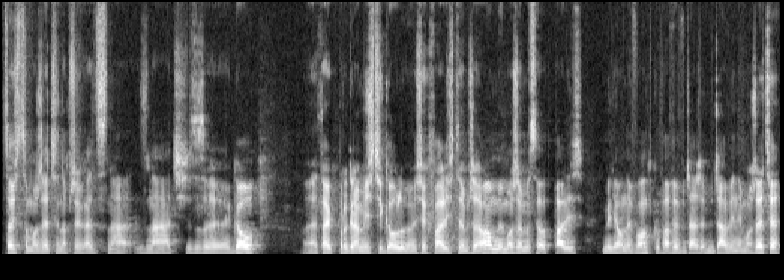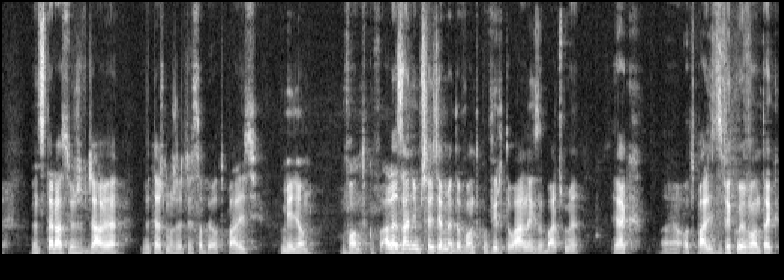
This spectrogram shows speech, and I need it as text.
Coś, co możecie na przykład zna, znać z Go. E, Tak programiści Go lubią się chwalić tym, że o, my możemy sobie odpalić miliony wątków, a wy w Javie nie możecie. Więc teraz już w Javie wy też możecie sobie odpalić milion wątków. Ale zanim przejdziemy do wątków wirtualnych, zobaczmy, jak e, odpalić zwykły wątek.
